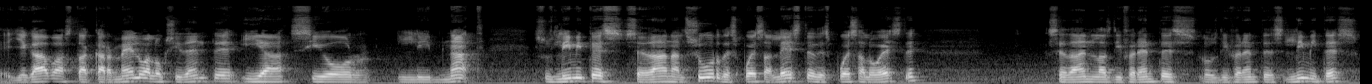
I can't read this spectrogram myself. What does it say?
Eh, llegaba hasta Carmelo al occidente y a Sior-Libnat. Sus límites se dan al sur, después al este, después al oeste se dan las diferentes, los diferentes límites.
